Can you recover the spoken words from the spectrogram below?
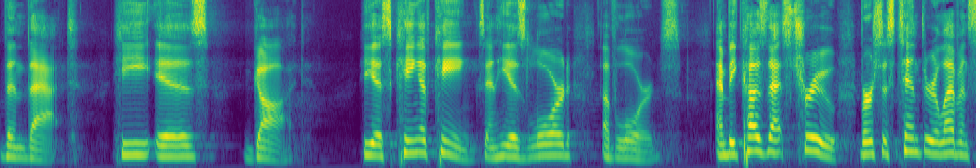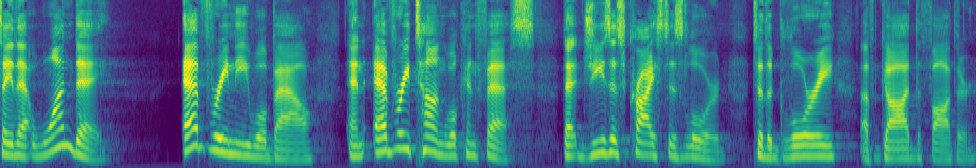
than that. He is God. He is King of kings and He is Lord of lords. And because that's true, verses 10 through 11 say that one day every knee will bow and every tongue will confess that Jesus Christ is Lord to the glory of God the Father.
